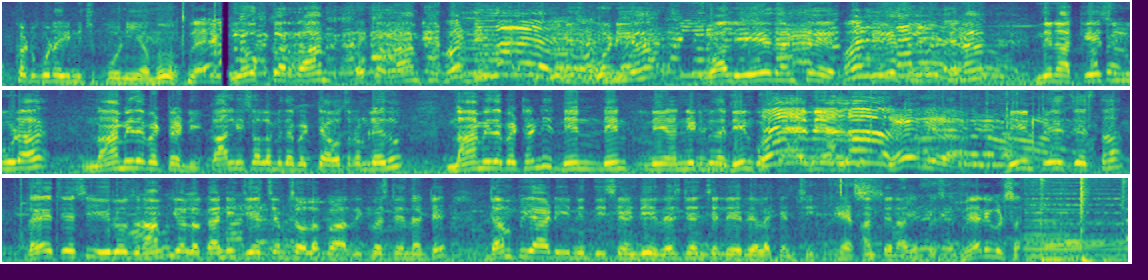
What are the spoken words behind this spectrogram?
ఒక్కడు కూడా ఈ నుంచి పోనీయము. ఒక్క రామ్ ఒక రామ్కి బండి ఈ నుంచి పోనీయ. వాళ్ళు ఏదంటే కేసులు పెట్టినా నేను ఆ కేసులు కూడా నా మీద పెట్టండి. కాలనీస్ వాళ్ళ మీద పెట్టే అవసరం లేదు. నా మీద పెట్టండి. నేను నేను నేను అన్నిటి మీద నేను. నేను ఫేస్ చేస్తా. దయచేసి ఈ రోజు రామ్కియోలో కానీ జిహెచ్ఎంసీ వాళ్ళకి రిక్వెస్ట్ ఏంటంటే డంప్ యార్డ్ తీసేయండి రెసిడెన్షియల్ ఏరియాలకి అంతే నా రిక్వెస్ట్ వెరీ గుడ్ సార్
